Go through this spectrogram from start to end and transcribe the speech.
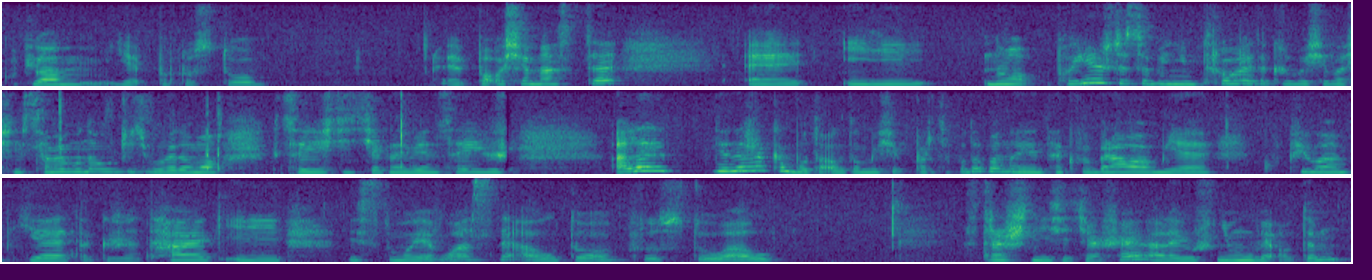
Kupiłam je po prostu e, po 18 e, i no pojeżdżę sobie nim trochę, tak żeby się właśnie samemu nauczyć, bo wiadomo, chcę jeździć jak najwięcej, ale nie narzekam, bo to auto mi się bardzo podoba, no jednak wybrałam je, kupiłam je, także tak i jest to moje własne auto, po prostu wow. Strasznie się cieszę, ale już nie mówię o tym.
